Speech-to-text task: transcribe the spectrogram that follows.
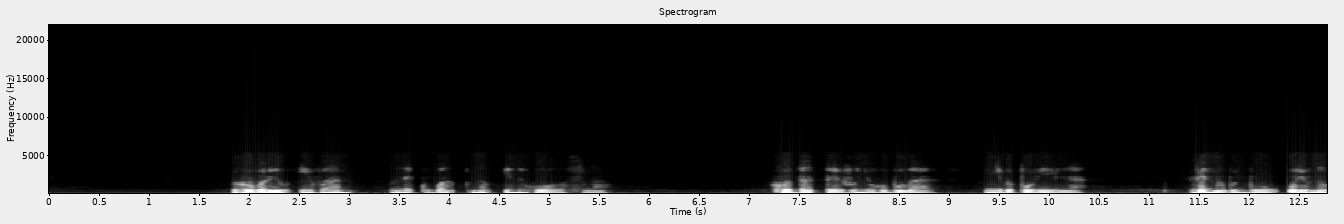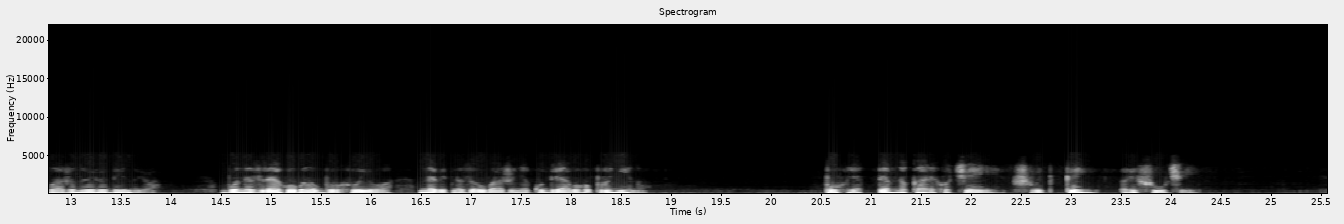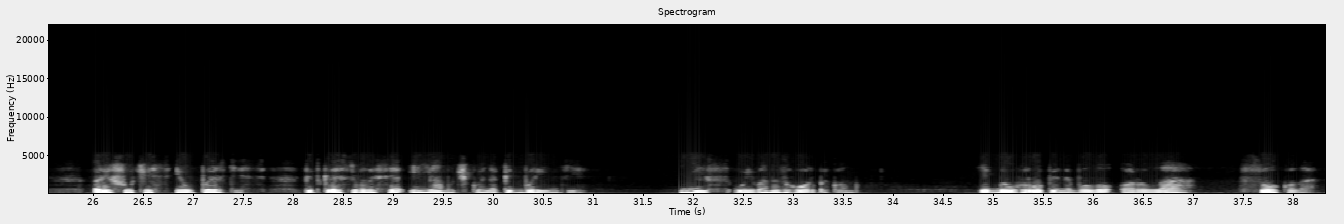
Говорив Іван неквапно і неголосно. Хода теж у нього була ніби повільна. Він, мабуть, був урівноваженою людиною, бо не зреагував бурхливо навіть на зауваження кудрявого проніну. Погляд темнокарих очей швидкий, рішучий. Рішучість і упертість підкреслювалися і ямочкою на підборідді. Ніс у Івана з горбиком. Якби в групі не було орла, сокола,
